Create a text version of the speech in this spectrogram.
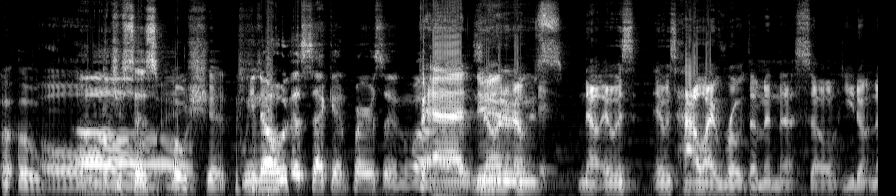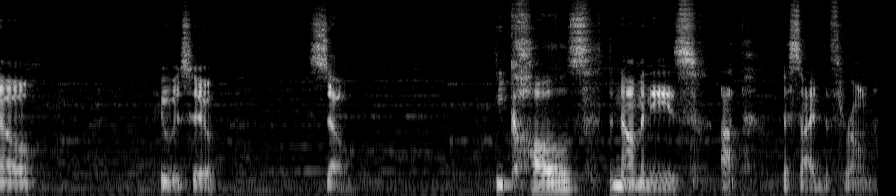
Uh oh. Oh, It just says, Oh. "Oh shit." We know who the second person was. Bad news. No, no, no. It, no, it was it was how I wrote them in this, so you don't know who is who. So he calls the nominees up beside the throne.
